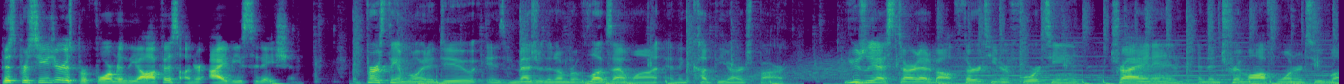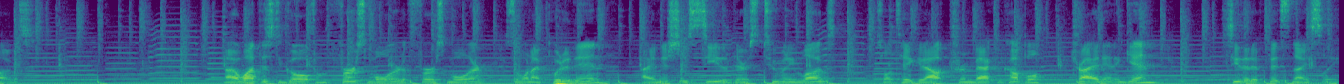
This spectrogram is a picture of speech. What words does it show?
This procedure is performed in the office under IV sedation. First thing I'm going to do is measure the number of lugs I want and then cut the arch bar. Usually I start at about 13 or 14, try it in, and then trim off one or two lugs. I want this to go from first molar to first molar, so when I put it in, I initially see that there's too many lugs, so I'll take it out, trim back a couple, try it in again, see that it fits nicely.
